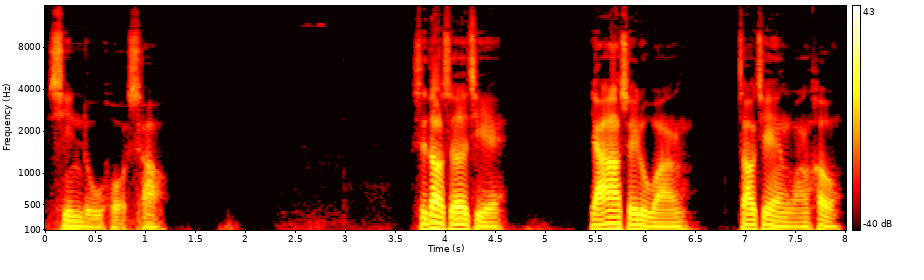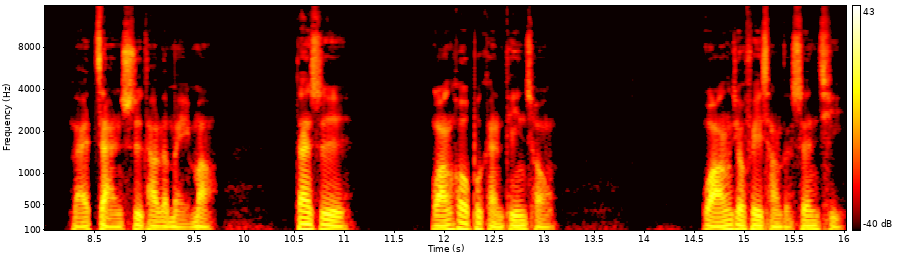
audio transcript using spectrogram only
心如火烧。十到十二节，亚哈水鲁王召见王后来展示她的美貌，但是王后不肯听从，王就非常的生气。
